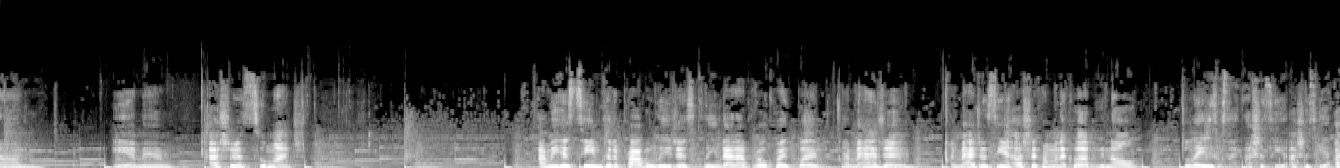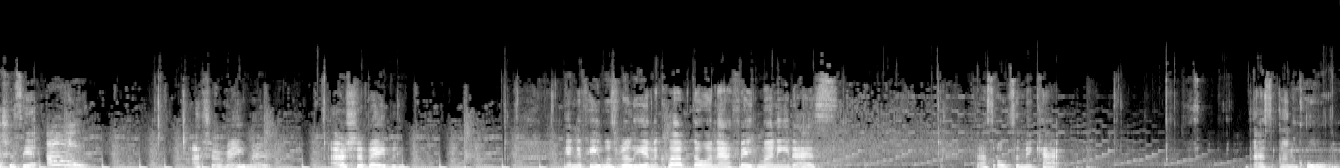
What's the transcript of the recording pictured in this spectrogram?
um, yeah, man, Usher is too much. I mean, his team could have probably just cleaned that up real quick, but imagine, imagine seeing Usher come in the club. You know, the ladies was like, Usher's here, Usher's here, Usher's here. Oh, Usher Raymond, Usher baby. And if he was really in the club throwing that fake money, that's that's ultimate cap. That's uncool.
